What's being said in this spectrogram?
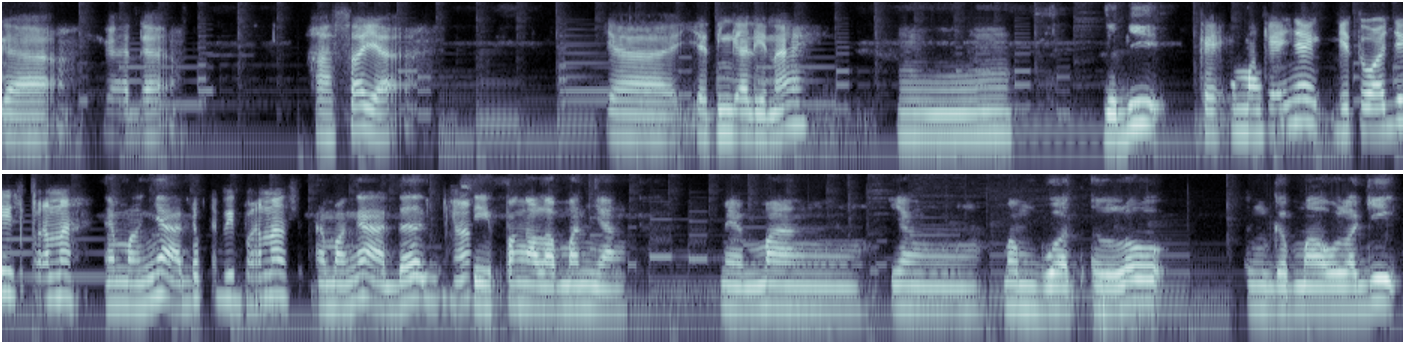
nggak nggak ada rasa ya ya ya tinggalin aja. Hmm. Jadi kayak Emang- kayaknya gitu aja pernah. Emangnya ada tapi pernah emangnya ada Hah? sih pengalaman yang memang yang membuat lo nggak mau lagi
